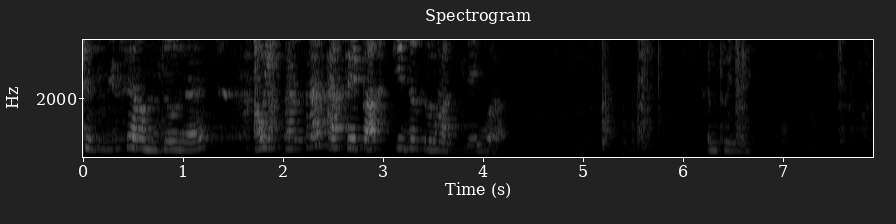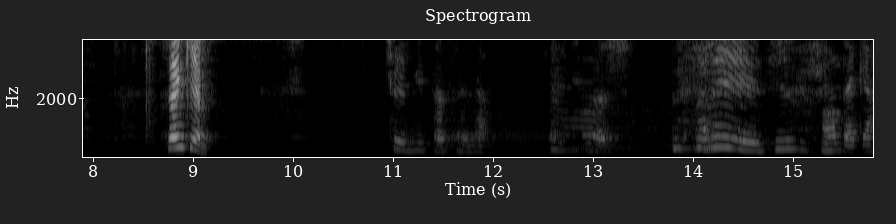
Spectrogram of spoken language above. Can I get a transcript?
j'ai voulu faire un donut. Ah oui, ça, ça fait partie de ce bracelet, voilà. C'est un peu nul. Cinquième. Je dis pas celle-là. Allez, dis Oh, d'accord.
